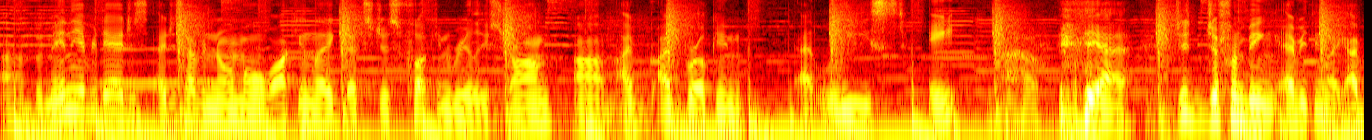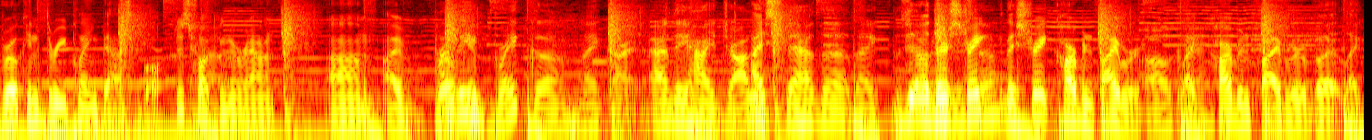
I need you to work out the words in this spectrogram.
Um, but mainly every day, I just I just have a normal walking leg that's just fucking really strong. Um, I've I've broken at least eight. Wow. yeah, just just from being everything. Like I've broken three playing basketball, just fucking around. Um, I've broken. How do you break them? Like, are, are they hydraulics? I- they have the like. The No, they're straight. stuff? They're straight carbon fiber. Okay. Like carbon fiber, but like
